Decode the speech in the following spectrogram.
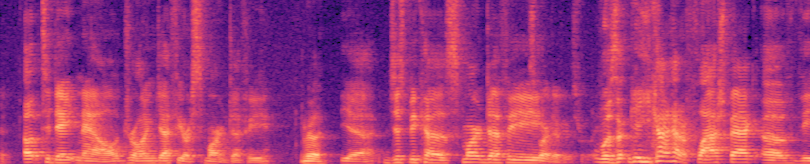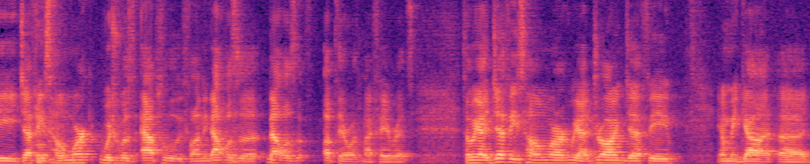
up to date now, drawing Jeffy or Smart Jeffy. Really? Yeah, just because Smart Jeffy Smart Jeffy was really was he kind of had a flashback of the Jeffy's homework, which was absolutely funny. That was a that was up there with my favorites. So we got Jeffy's homework, we got drawing Jeffy, and we got uh,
